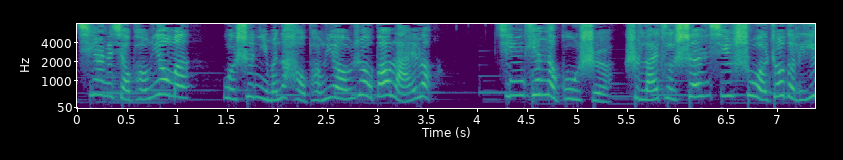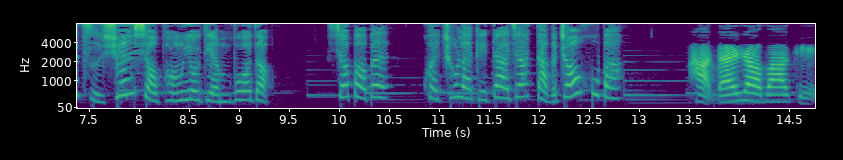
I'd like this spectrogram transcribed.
亲爱的小朋友们，我是你们的好朋友肉包来了。今天的故事是来自山西朔州的李子轩小朋友点播的。小宝贝，快出来给大家打个招呼吧。好的，肉包姐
